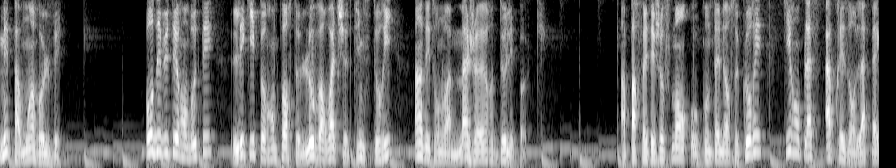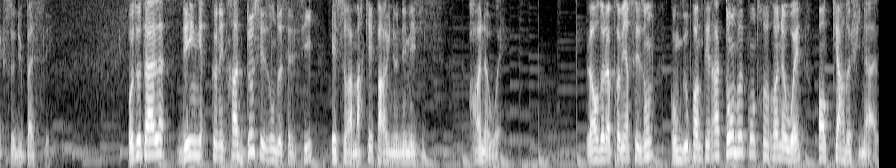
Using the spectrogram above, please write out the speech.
mais pas moins relevé. Pour débuter en beauté, l'équipe remporte l'Overwatch Team Story, un des tournois majeurs de l'époque. Un parfait échauffement aux Contenders Corée qui remplace à présent l'Apex du passé. Au total, Ding connaîtra deux saisons de celle-ci et sera marqué par une némésis, Runaway. Lors de la première saison, Kongdu Pantera tombe contre Runaway en quart de finale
